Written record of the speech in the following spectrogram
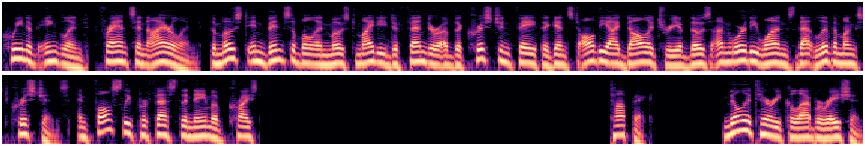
Queen of England, France and Ireland, the most invincible and most mighty defender of the Christian faith against all the idolatry of those unworthy ones that live amongst Christians, and falsely profess the name of Christ. Military collaboration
